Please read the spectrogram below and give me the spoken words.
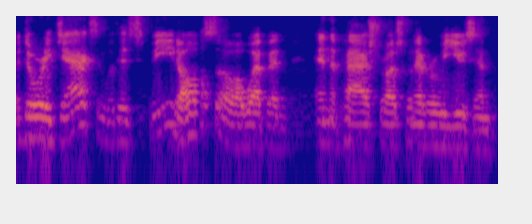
Adoree Jackson, with his speed, also a weapon in the pass rush whenever we use him.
